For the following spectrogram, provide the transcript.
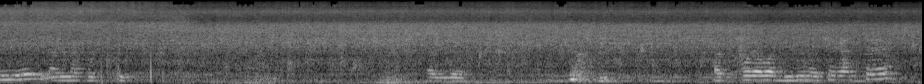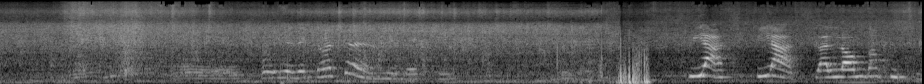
নিয়ে রান্না করছি। হঠাৎ করে আমার দিদি এসে গেছে। ওই যে দেখতে পাচ্ছেন এই দেখুন। পেঁয়াজ পেঁয়াজ আর লঙ্কা কুচি।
